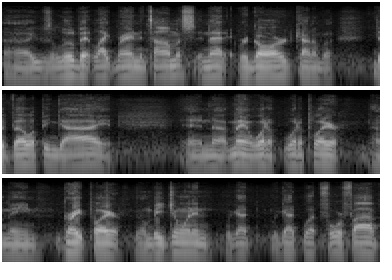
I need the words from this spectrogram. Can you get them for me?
Uh, he was a little bit like Brandon Thomas in that regard, kind of a developing guy. And, and uh, man, what a what a player! I mean, great player. Going to be joining. We got we got what four or five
